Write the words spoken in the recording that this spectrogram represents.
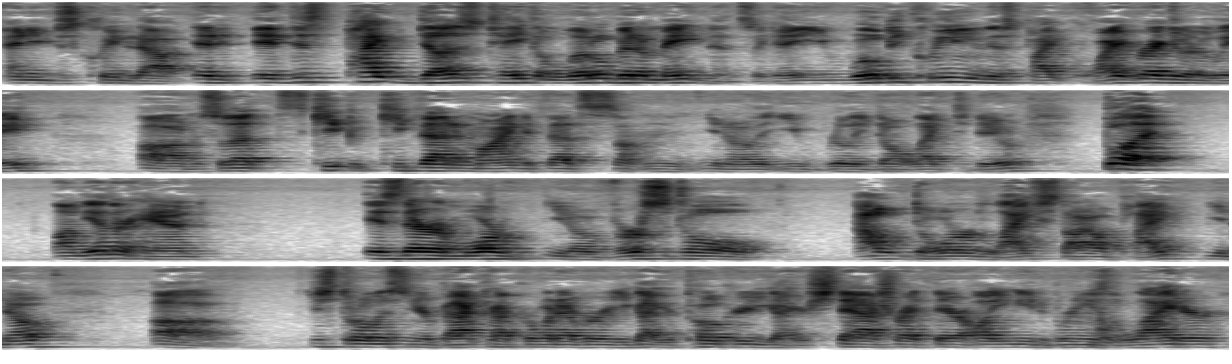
and you just clean it out. It, it, this pipe does take a little bit of maintenance, okay? You will be cleaning this pipe quite regularly. Um, so that's, keep, keep that in mind if that's something, you know, that you really don't like to do. But, on the other hand, is there a more, you know, versatile outdoor lifestyle pipe, you know? Uh, just throw this in your backpack or whatever. You got your poker, you got your stash right there. All you need to bring is a lighter.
